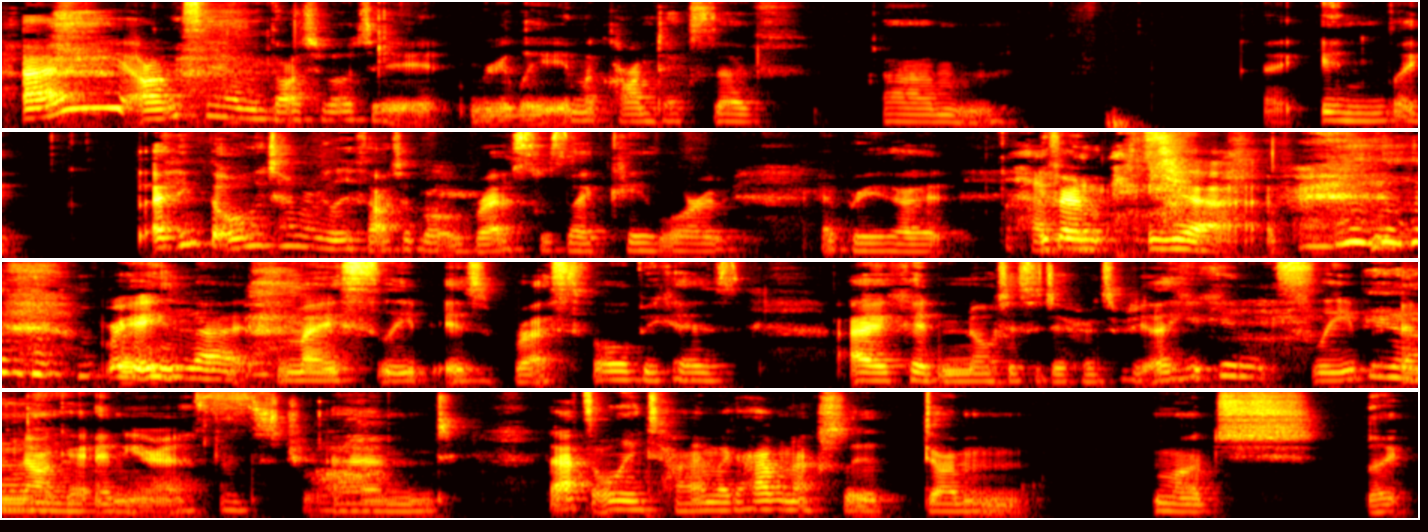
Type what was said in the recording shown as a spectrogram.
I honestly haven't thought about it really in the context of, um, in like, I think the only time I really thought about rest was like, okay, Lord, I pray that if I'm, yeah, praying that my sleep is restful because I could notice a difference between like you can sleep and not get any rest. It's true. and that's only time like i haven't actually done much like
